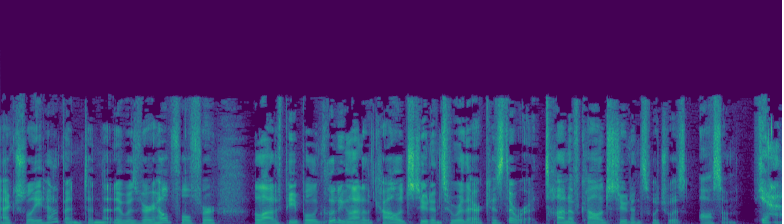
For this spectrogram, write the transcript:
actually happened and that it was very helpful for a lot of people, including a lot of the college students who were there, because there were a ton of college students, which was awesome. Yeah,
